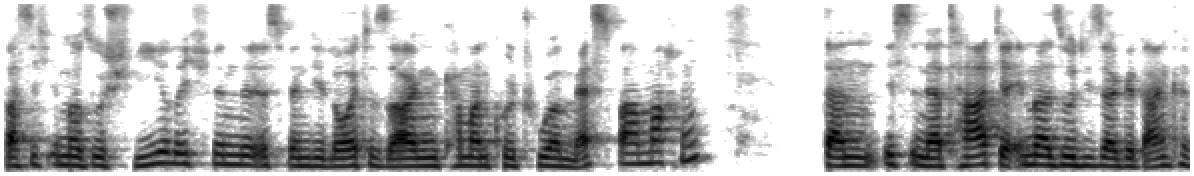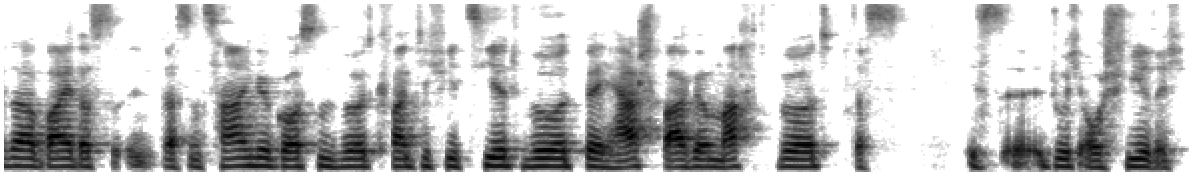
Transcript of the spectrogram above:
was ich immer so schwierig finde, ist, wenn die Leute sagen, kann man Kultur messbar machen? Dann ist in der Tat ja immer so dieser Gedanke dabei, dass das in Zahlen gegossen wird, quantifiziert wird, beherrschbar gemacht wird. Das ist äh, durchaus schwierig.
